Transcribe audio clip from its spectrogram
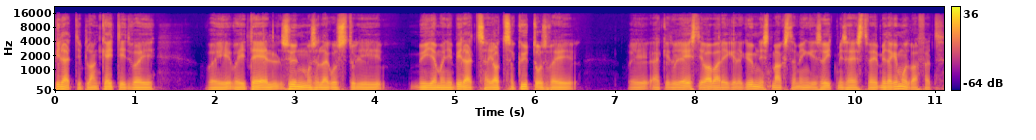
piletiblanketid või või, või teel sündmusele, kus tuli müüa mõni pilet, sai otsa kütus või või äkki tuli Eesti Vabariigile kümnist maksta mingi sõitmise eest või midagi muud vahvat?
